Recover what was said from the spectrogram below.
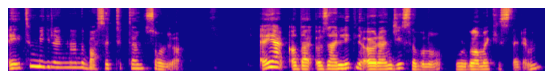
eğitim bilgilerinden de bahsettikten sonra eğer aday özellikle öğrenciyse bunu vurgulamak isterim.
